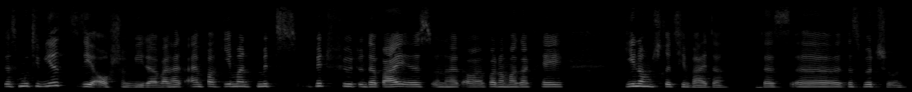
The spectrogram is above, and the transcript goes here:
das motiviert sie auch schon wieder, weil halt einfach jemand mit mitführt und dabei ist und halt auch einfach nochmal sagt, hey, geh noch ein Schrittchen weiter. Das, äh, das wird schon.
